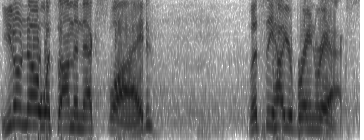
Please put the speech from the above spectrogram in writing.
You don't know what's on the next slide. Let's see how your brain reacts.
